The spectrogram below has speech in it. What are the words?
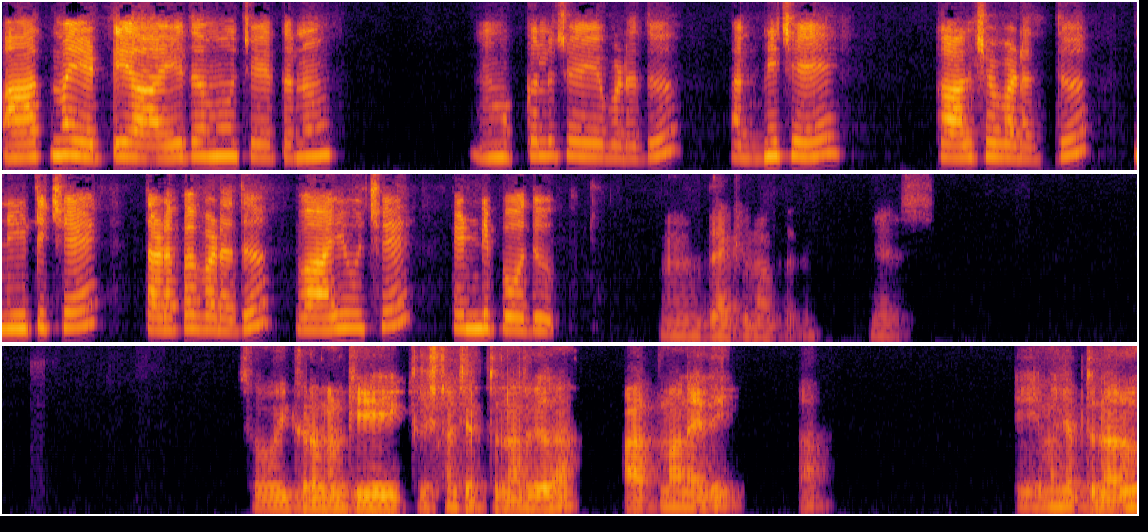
ఆత్మ ఎట్టి ఆయుధము చేతను ముక్కలు చేయబడదు. అగ్నిచే కాల్చబడదు నీటిచే తడపబడదు వాయువుచే ఎండిపోదు. థ్యాంక్ యూ ఎస్ సో ఇక్కడ మనకి కృష్ణ చెప్తున్నారు కదా ఆత్మ అనేది ఏమని చెప్తున్నారు?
